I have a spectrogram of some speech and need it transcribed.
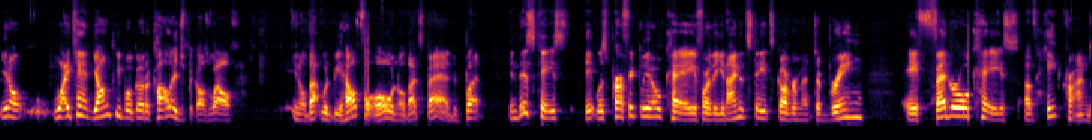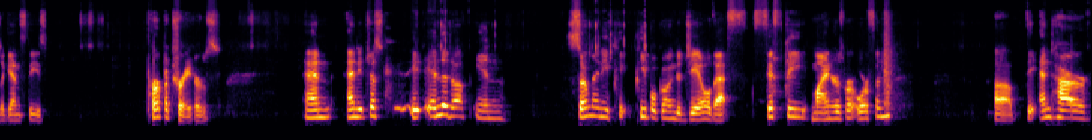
You know, why can't young people go to college? Because, well, you know, that would be helpful. Oh, no, that's bad. But in this case, it was perfectly okay for the United States government to bring a federal case of hate crimes against these perpetrators. And and it just it ended up in so many pe- people going to jail that 50 minors were orphaned. Uh, the entire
